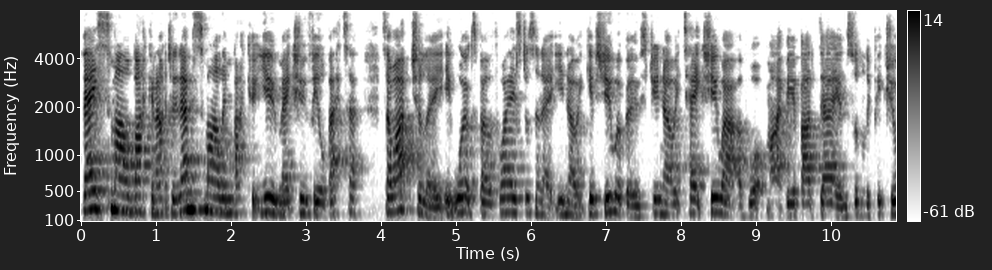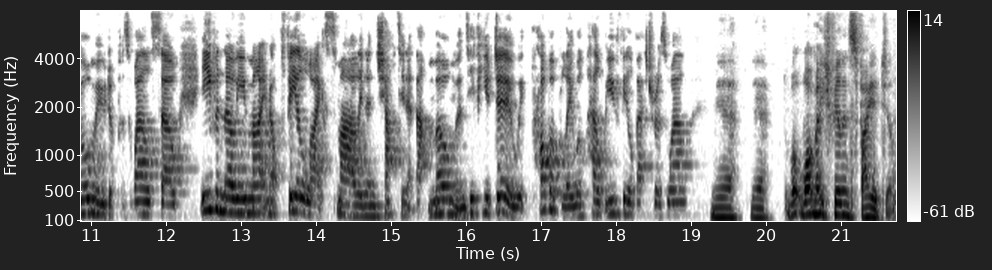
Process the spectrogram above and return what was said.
they smile back, and actually them smiling back at you makes you feel better. So actually, it works both ways, doesn't it? You know, it gives you a boost. You know, it takes you out of what might be a bad day and suddenly picks your mood up as well. So even though you might not feel like smiling and chatting at that moment, if you do, it probably will help you feel better as well. Yeah, yeah. What what makes you feel inspired, Jill?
